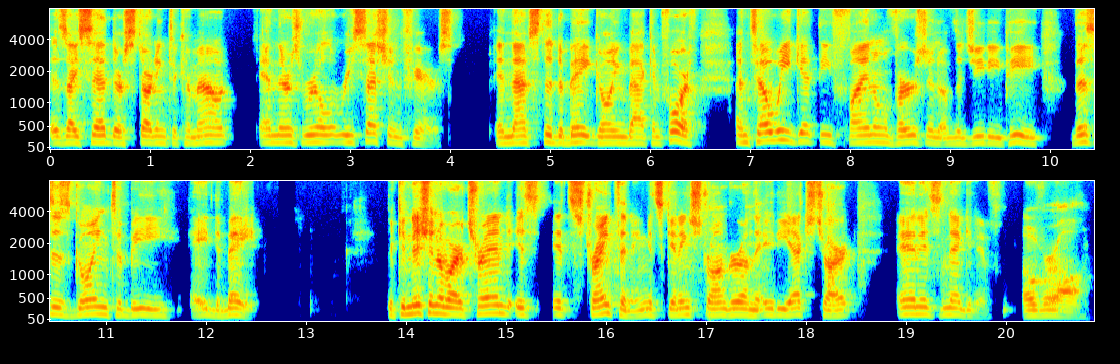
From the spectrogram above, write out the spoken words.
as I said, they're starting to come out, and there's real recession fears. And that's the debate going back and forth until we get the final version of the GDP, this is going to be a debate. The condition of our trend is it's strengthening, it's getting stronger on the ADX chart, and it's negative overall.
